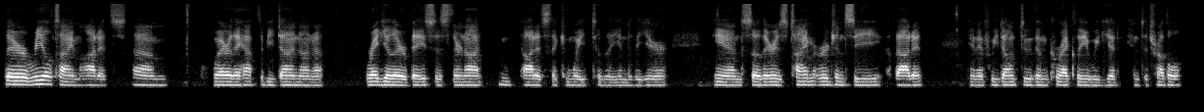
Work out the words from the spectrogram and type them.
they're real-time audits um, where they have to be done on a regular basis. They're not audits that can wait till the end of the year. And so there is time urgency about it. And if we don't do them correctly, we get into trouble.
